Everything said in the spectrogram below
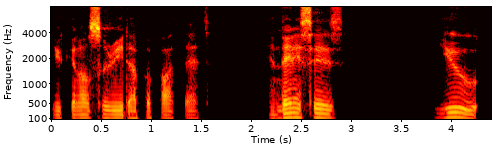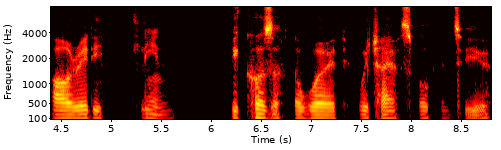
You can also read up about that. And then he says, You are already clean because of the word which I have spoken to you.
